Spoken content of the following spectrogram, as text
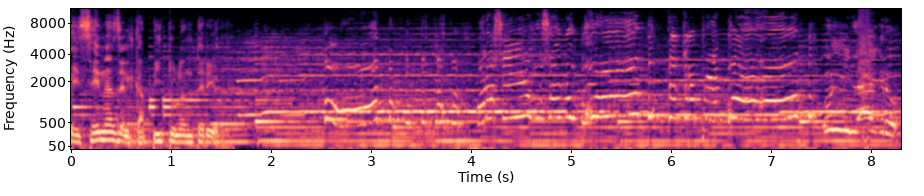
Escenas del capítulo anterior. ¡Ahora sí, gusano! ¡Te atrapé! ¡Un milagro!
